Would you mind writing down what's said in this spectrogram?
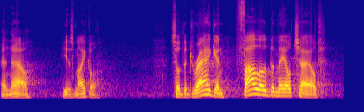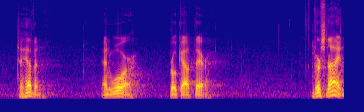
and now he is Michael. So the dragon followed the male child to heaven, and war broke out there. Verse 9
